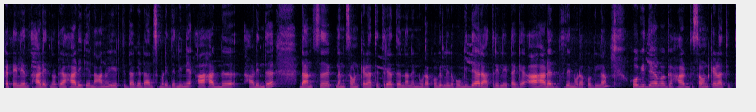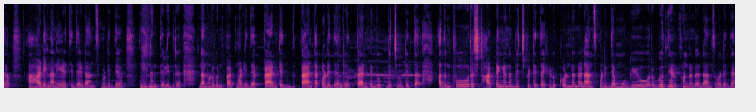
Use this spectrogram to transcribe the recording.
ಕಟ್ಟೇಲಿ ಅಂತ ಹಾಡೈತೆ ನೋಡ್ರಿ. ಆ ಹಾಡಿಗೆ ನಾನು ಏರ್ತಿದ್ದಾಗ ಡ್ಯಾನ್ಸ್ ಮಾಡಿದ್ದೆ. ನಿನ್ನೆ ಆ ಹಾಡಿನ, ಹಾಡಿಂದ ಡಾನ್ಸ್ ನನಗೆ ಸೌಂಡ್ ಕೇಳತ್ತಿತ್ತು ರೀ ಅದು ನಾನೇನು ನೋಡಕ್ಕೆ ಹೋಗಿರಲಿಲ್ಲ. ಹೋಗಿದ್ದೆ ರಾತ್ರಿ ಲೇಟಾಗಿ ಆ ಹಾಡದ್ದು ನೋಡಕ್ಕೆ ಹೋಗಿಲ್ಲ. ಹೋಗಿದ್ದೆ, ಅವಾಗ ಹಾಡ್ದು ಸೌಂಡ್ ಕೇಳತ್ತಿತ್ತು ಆ ಹಾಡಿಗೆ ನಾನು ಹೇಳ್ತಿದ್ದೆ ಡ್ಯಾನ್ಸ್ ಮಾಡಿದ್ದೆ. ಏನಂತ ಹೇಳಿದ್ರೆ ನಾನು ಹುಡುಗನ ಪಾಟ್ ಮಾಡಿದ್ದೆ. ಪ್ಯಾಂಟಿದ್ದು ಪ್ಯಾಂಟ್ ಹಾಕ್ಕೊಂಡಿದ್ದೆ ಅಲ್ರಿ, ಅದು ಪ್ಯಾಂಟಿಂದ ಉಕ್ಕಿ ಬಿಚ್ಚಿಬಿಟ್ಟಿತ್ತು ಅದನ್ನು ಪೂರ ಸ್ಟಾರ್ಟಿಂಗನ್ನು ಬಿಚ್ಚಿಬಿಟ್ಟಿತ್ತು ಹಿಡ್ಕೊಂಡನ ಡ್ಯಾನ್ಸ್ ಮಾಡಿದ್ದೆ. ಮುಗಿಯೋವರೆಗೂ ಹಿಡ್ಕೊಂಡನ ಡ್ಯಾನ್ಸ್ ಮಾಡಿದ್ದೆ.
